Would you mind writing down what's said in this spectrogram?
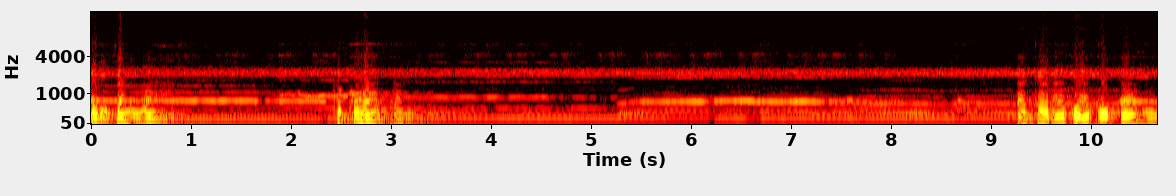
Berikanlah kekuatan agar adik-adik kami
